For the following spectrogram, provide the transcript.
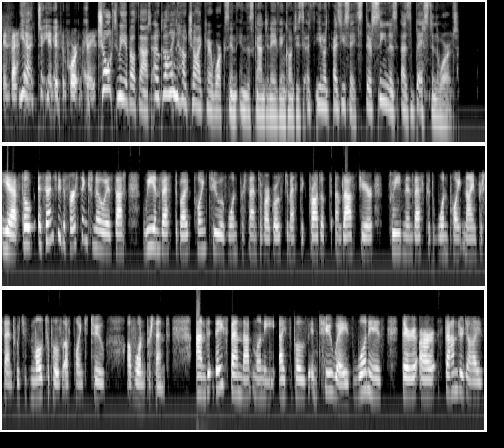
investing Yeah, t- in this important space. Talk to me about that. Outline how childcare works in, in the Scandinavian countries. Uh, You know, as you say, they're seen as, as best in the world. Yeah, so essentially the first thing to know is that we invest about 0.2 of 1% of our gross domestic product and last year Sweden invested 1.9%, which is multiples of 0.2 of 1%. And they spend that money, I suppose, in two ways. One is there are standardized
